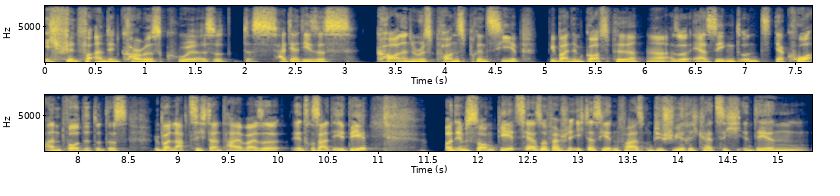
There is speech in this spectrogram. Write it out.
Ich finde vor allem den Chorus cool. Also das hat ja dieses Call and Response Prinzip, wie bei einem Gospel. Ja, also er singt und der Chor antwortet und das überlappt sich dann teilweise. Interessante Idee. Und im Song geht's ja, so verstehe ich das jedenfalls, um die Schwierigkeit, sich in den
